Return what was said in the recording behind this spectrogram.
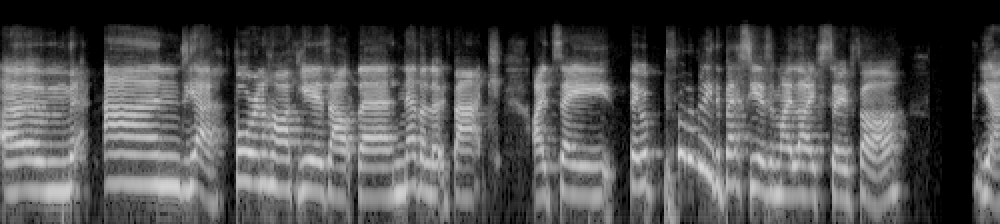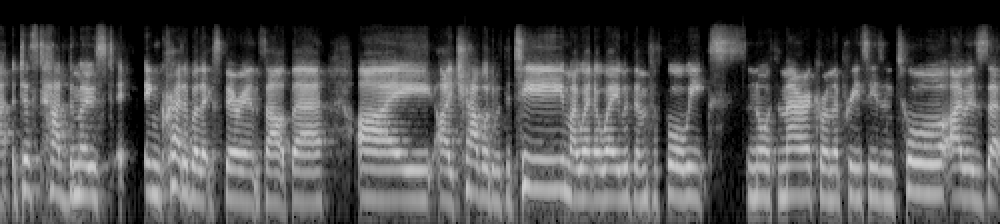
um, and yeah, four and a half years out there, never looked back. I'd say they were probably the best years of my life so far. Yeah, just had the most incredible experience out there. I I traveled with the team. I went away with them for four weeks, North America on the preseason tour. I was at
